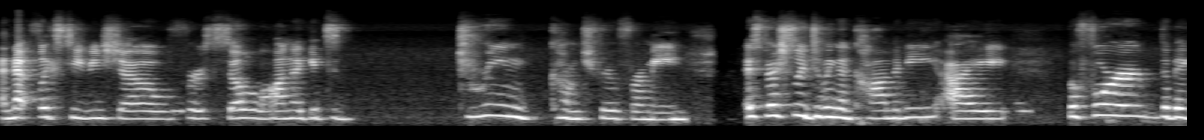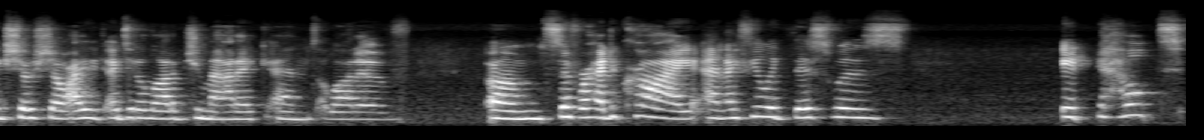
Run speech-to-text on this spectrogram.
a Netflix TV show for so long. Like it's a dream come true for me especially doing a comedy. I before the Big Show show, I, I did a lot of dramatic and a lot of um, stuff where I had to cry, and I feel like this was it helped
